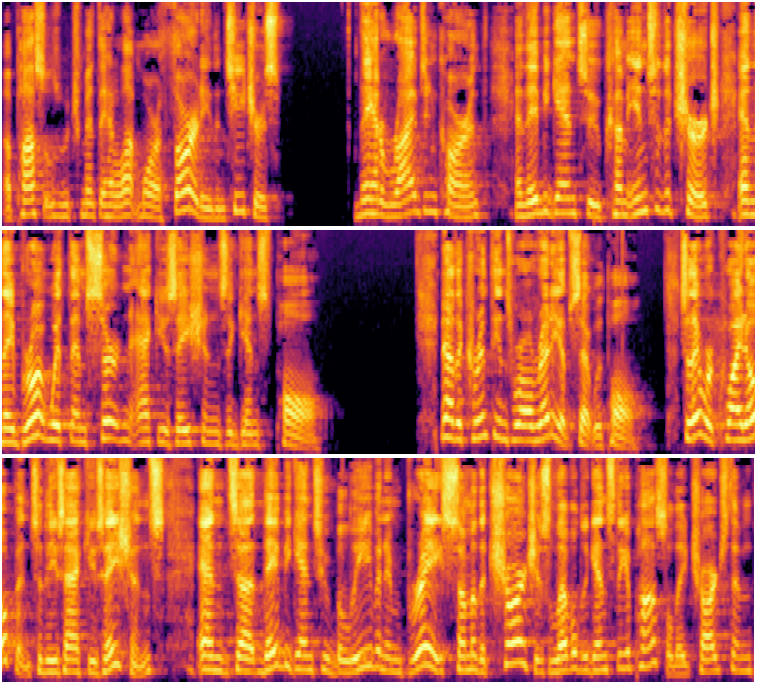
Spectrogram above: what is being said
apostles, which meant they had a lot more authority than teachers. They had arrived in Corinth and they began to come into the church and they brought with them certain accusations against Paul. Now, the Corinthians were already upset with Paul. So they were quite open to these accusations, and uh, they began to believe and embrace some of the charges leveled against the apostle. They charged him,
